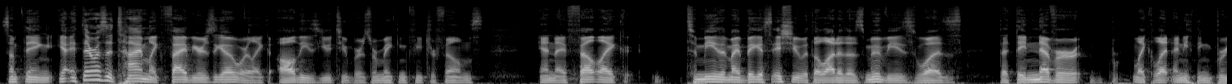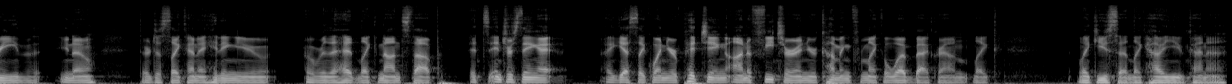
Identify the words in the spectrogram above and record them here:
Something, yeah. If there was a time like five years ago where like all these YouTubers were making feature films, and I felt like to me that my biggest issue with a lot of those movies was that they never like let anything breathe. You know, they're just like kind of hitting you over the head like nonstop. It's interesting. I I guess like when you're pitching on a feature and you're coming from like a web background, like like you said, like how you kind of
